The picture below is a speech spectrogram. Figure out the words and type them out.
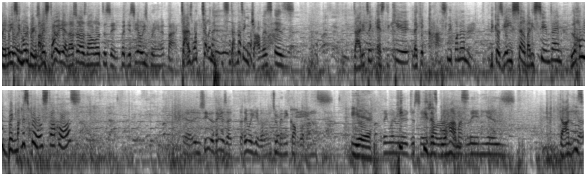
when you seen how he brings back, No, yeah, that's what I was now about to say. But you see how he's bringing it back. That is what telling that the thing Jarvis is that thing SDK like you can't sleep on him because yeah he sell but at the same time look how we bring back this whole stock horse Yeah, you see, the thing is that I think we're giving him too many compliments. Yeah I think when we were just he saying just how go random hams. and lame he is, Dan he's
